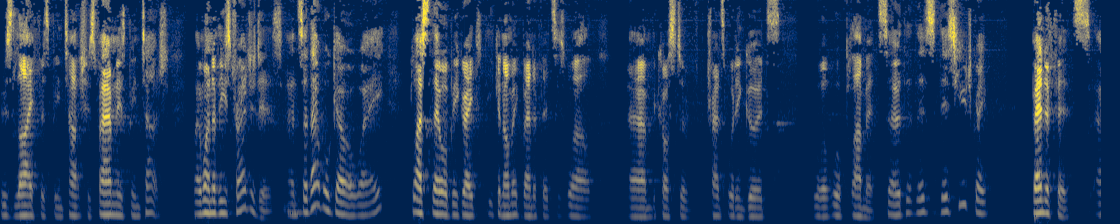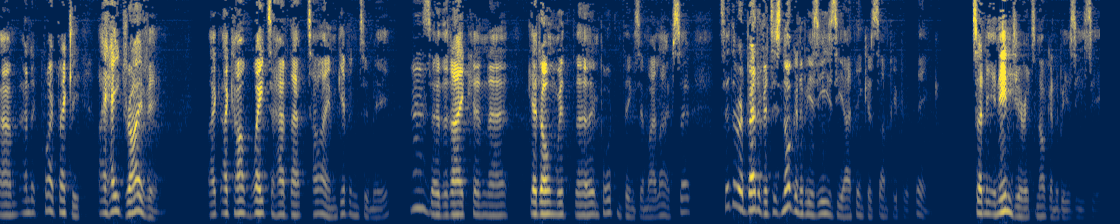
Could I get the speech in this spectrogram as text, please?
whose life has been touched, whose family has been touched by one of these tragedies, and so that will go away. Plus, there will be great economic benefits as well. Um, the cost of transporting goods will, will plummet. So th- there's there's huge great benefits, um, and quite frankly, I hate driving. Like I can't wait to have that time given to me so that I can uh, get on with the important things in my life. So, so there are benefits. It's not going to be as easy, I think, as some people think. Certainly in India, it's not going to be as easy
